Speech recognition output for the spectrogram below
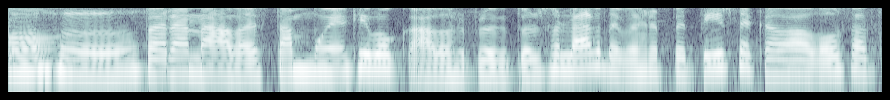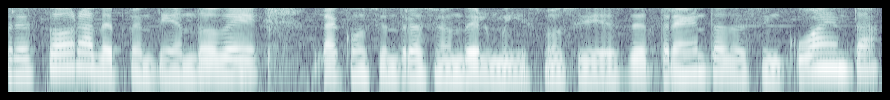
No, para nada, están muy equivocados. El protector solar debe repetirse cada dos a tres horas dependiendo de la concentración del mismo. Si es de 30, de 50.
